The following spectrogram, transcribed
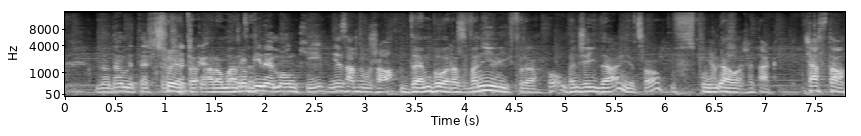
Dodamy też Czuję te troszeczkę, aromaty. odrobinę mąki, nie za dużo. Dębu oraz wanilii, która o, będzie idealnie, co? Ja Współgrała. myślę, że tak. Ciasto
